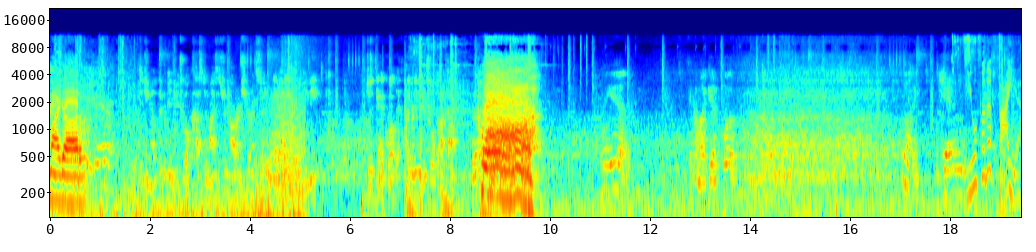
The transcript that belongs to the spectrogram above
My god. Did you know Liberty Mutual customizes your car insurance so you can get what you need? Just get a quote at libertymutual.com. Yeah. Think I might get a quote. Like, get him. Fuel for the fire.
